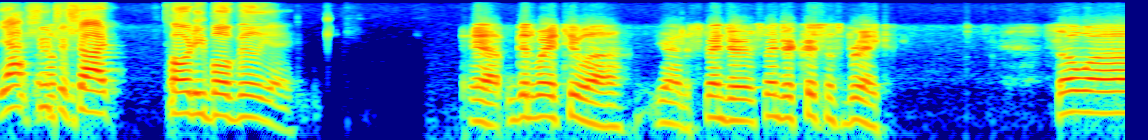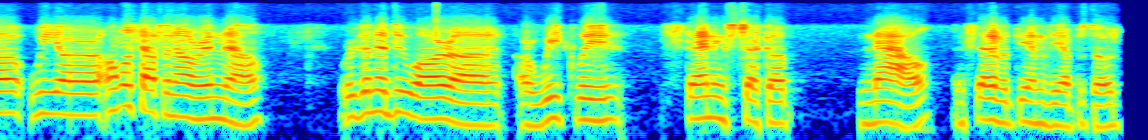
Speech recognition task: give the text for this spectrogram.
yeah, shoot your shot, Tony Beauvillier. Yeah, good way to uh yeah to spend your spend your Christmas break. So uh we are almost half an hour in now. We're gonna do our uh our weekly standings checkup now instead of at the end of the episode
